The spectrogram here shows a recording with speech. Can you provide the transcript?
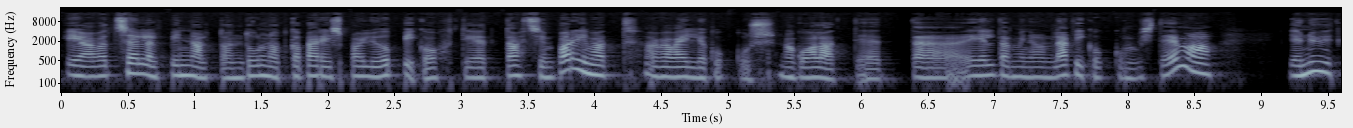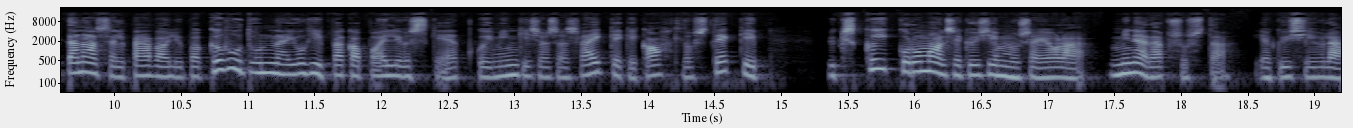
ja vot sellelt pinnalt on tulnud ka päris palju õpikohti, et tahtsin parimat, aga välja kukkus nagu alati, et äh, eeldamine on läbikukkumiste ema ja nüüd tänasel päeval juba kõhutunne juhib väga paljuski, et kui mingis osas väikegi kahtlus tekib ükskõik kui rumal see küsimus ei ole, mine täpsusta ja küsi üle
